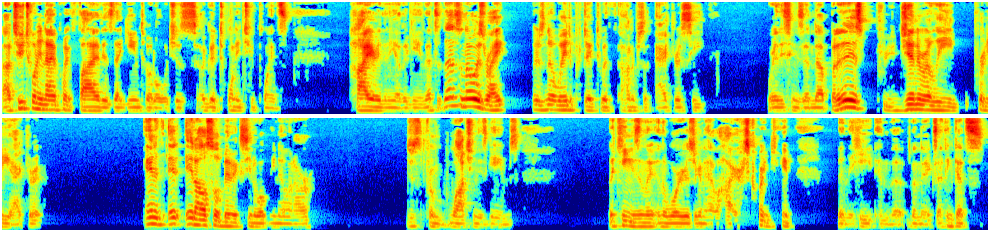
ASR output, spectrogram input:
Uh, 229.5 is that game total, which is a good 22 points higher than the other game. That's, that isn't always right. There's no way to predict with 100% accuracy where these things end up, but it is generally pretty accurate. And it, it, also mimics, you know, what we know in our just from watching these games. The Kings and the, and the Warriors are going to have a higher scoring game than the Heat and the, the Knicks. I think that's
